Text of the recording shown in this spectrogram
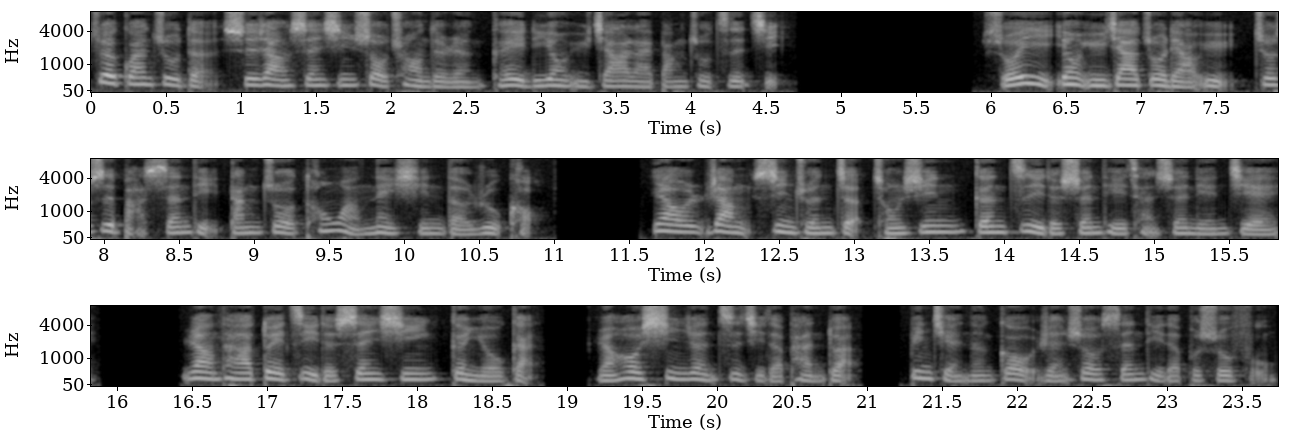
最关注的是让身心受创的人可以利用瑜伽来帮助自己。所以，用瑜伽做疗愈，就是把身体当作通往内心的入口，要让幸存者重新跟自己的身体产生连结，让他对自己的身心更有感，然后信任自己的判断，并且能够忍受身体的不舒服。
